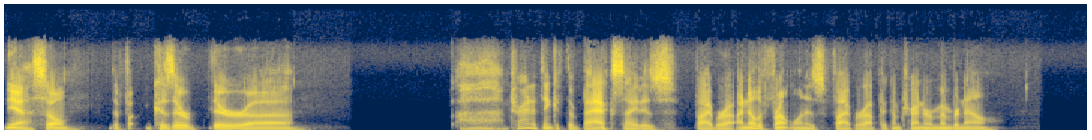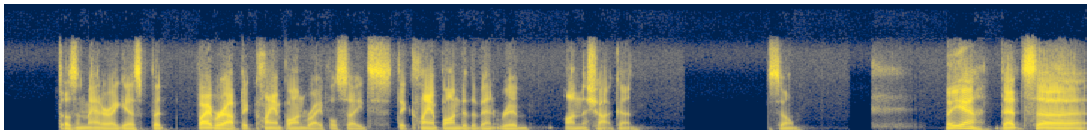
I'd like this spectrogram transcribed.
yeah so the because they're they're uh, uh i'm trying to think if the back sight is fiber i know the front one is fiber optic i'm trying to remember now doesn't matter i guess but fiber optic clamp on rifle sights that clamp onto the vent rib on the shotgun. So but yeah that's uh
